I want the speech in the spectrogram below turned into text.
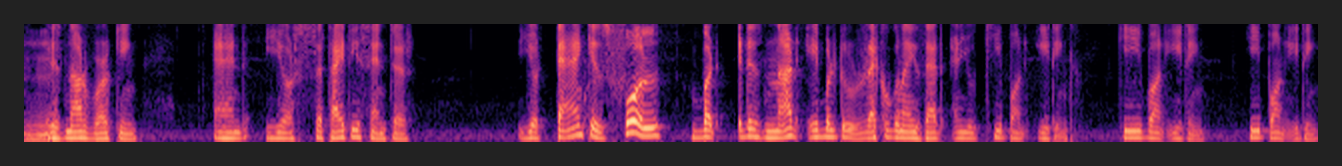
Mm-hmm. It is not working. And your satiety center, your tank is full, but it is not able to recognize that, and you keep on eating, keep on eating, keep on eating.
